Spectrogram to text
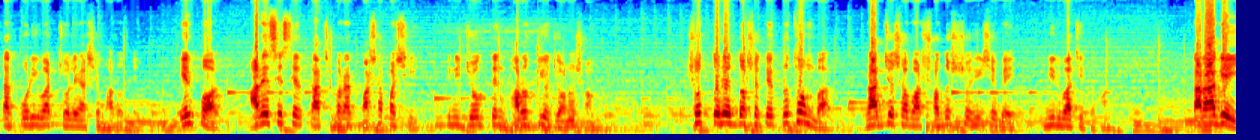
তার পরিবার চলে আসে ভারতে। এরপর আরএসএস এর কাজ করার পাশাপাশি তিনি যোগ দেন ভারতীয় জনসংঘে। সত্তরের দশকে প্রথমবার রাজ্যসভার সদস্য হিসেবে নির্বাচিত হন। তার আগেই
